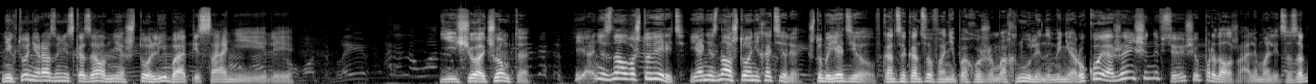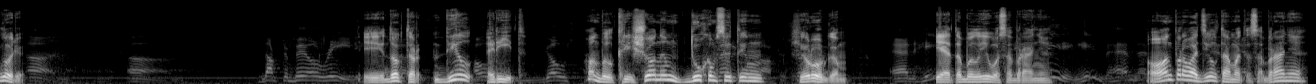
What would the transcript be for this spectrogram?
Никто ни разу не сказал мне что-либо о Писании или еще о чем-то. Я не знал, во что верить. Я не знал, что они хотели, чтобы я делал. В конце концов, они, похоже, махнули на меня рукой, а женщины все еще продолжали молиться за Глорию. И доктор Билл Рид, он был крещенным Духом Святым хирургом. И это было его собрание. Он проводил там это собрание,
